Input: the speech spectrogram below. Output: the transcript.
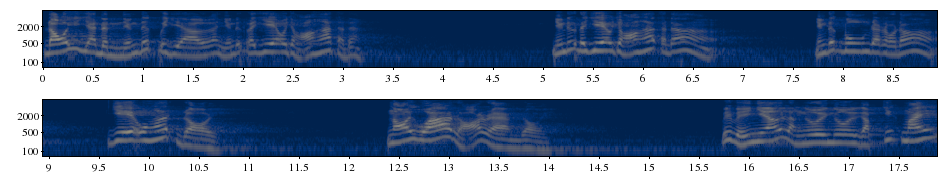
đối với gia đình, những đức bây giờ những đức đã gieo cho họ hết rồi đó. Những đức đã gieo cho họ hết rồi đó. Những đức buông ra rồi đó. Gieo hết rồi. Nói quá rõ ràng rồi. Quý vị nhớ là người người gặp chiếc máy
